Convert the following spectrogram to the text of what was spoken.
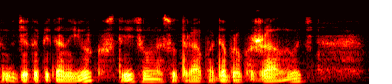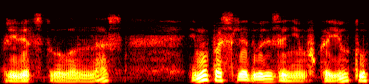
где капитан Йорк встретил нас утра по «Добро пожаловать», приветствовал он нас, и мы последовали за ним в каюту,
